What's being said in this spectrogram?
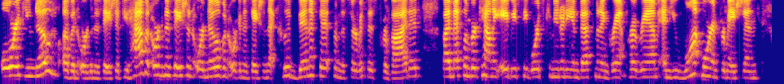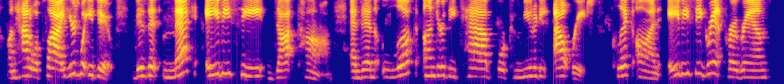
or if you know of an organization, if you have an organization or know of an organization that could benefit from the services provided by Mecklenburg County ABC Board's Community Investment and Grant Program, and you want more information on how to apply, here's what you do visit meckabc.com and then look under the tab for community outreach. Click on ABC Grant Programs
